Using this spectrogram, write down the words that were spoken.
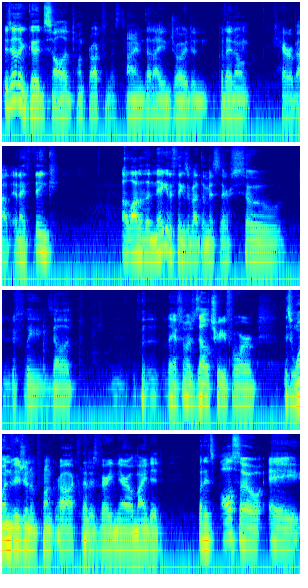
there's other good solid punk rock from this time that i enjoyed and but i don't care about and i think a lot of the negative things about them is they're so dutifully zealot they have so much zealotry for this one vision of punk rock that is very narrow minded but it's also a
